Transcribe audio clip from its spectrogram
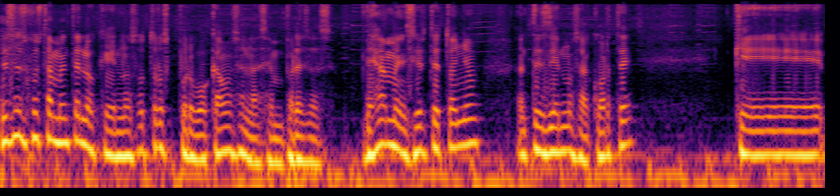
eso es justamente lo que nosotros provocamos en las empresas. Déjame decirte, Toño, antes de irnos a corte, que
